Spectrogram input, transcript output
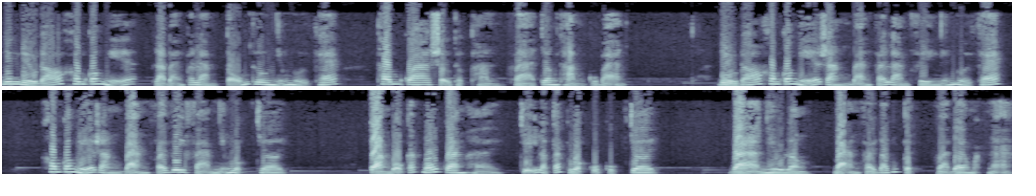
Nhưng điều đó không có nghĩa là bạn phải làm tổn thương những người khác thông qua sự thực hành và chân thành của bạn. Điều đó không có nghĩa rằng bạn phải làm phiền những người khác, không có nghĩa rằng bạn phải vi phạm những luật chơi. toàn bộ các mối quan hệ chỉ là các luật của cuộc chơi. Và nhiều lần bạn phải đóng kịch và đeo mặt nạ,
